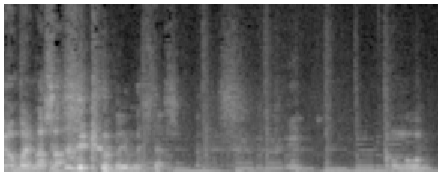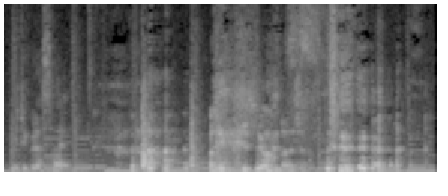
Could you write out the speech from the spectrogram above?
頑張りました。頑張りました。今後も見てください。お願いします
